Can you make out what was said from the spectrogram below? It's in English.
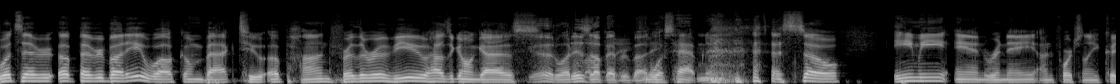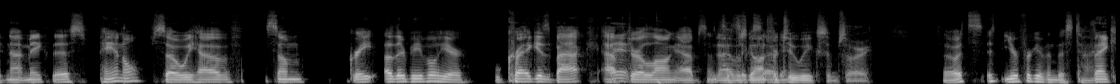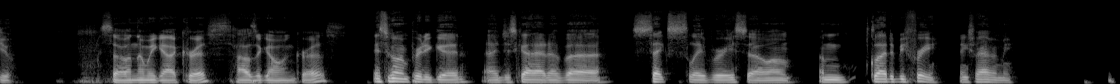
What's ever up, everybody? Welcome back to Upon Further Review. How's it going, guys? Good. What is up, everybody? What's happening? so, Amy and Renee unfortunately could not make this panel, so we have some great other people here. Craig is back after a long absence. I It's was gone for exciting. two weeks. I'm sorry. so it's it, you're forgiven this time. Thank you. So, and then we got Chris. How's it going, Chris? it's going pretty good. I just got out of uh, sex slavery, so um, I'm glad to be free. Thanks for having me.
